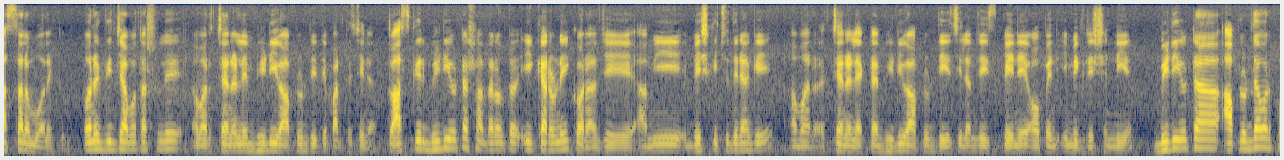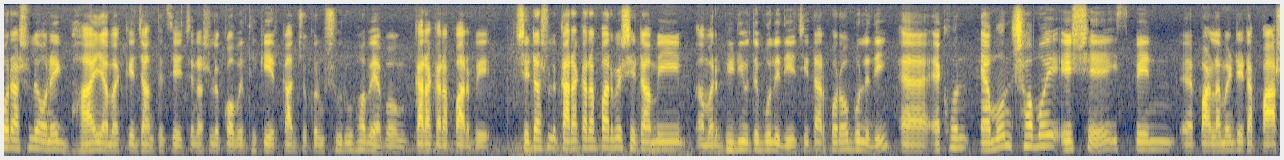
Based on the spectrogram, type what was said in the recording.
আসসালামু আলাইকুম। অনেকদিন যাবত আসলে আমার চ্যানেলে ভিডিও আপলোড দিতে পারতেছি না। তো আজকের ভিডিওটা সাধারণত এই কারণেই করা যে আমি বেশ কিছুদিন আগে আমার চ্যানেলে একটা ভিডিও আপলোড দিয়েছিলাম যে স্পেনে ওপেন ইমিগ্রেশন নিয়ে। ভিডিওটা আপলোড দেওয়ার পর আসলে অনেক ভাই আমাকে জানতে চেয়েছেন আসলে কবে থেকে এর কার্যক্রম শুরু হবে এবং কারা কারা পারবে। সেটা আসলে কারা কারা পারবে সেটা আমি আমার ভিডিওতে বলে দিয়েছি, তারপরেও বলে দিই। এখন এমন সময় এসে স্পেন পার্লামেন্টে এটা পাশ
